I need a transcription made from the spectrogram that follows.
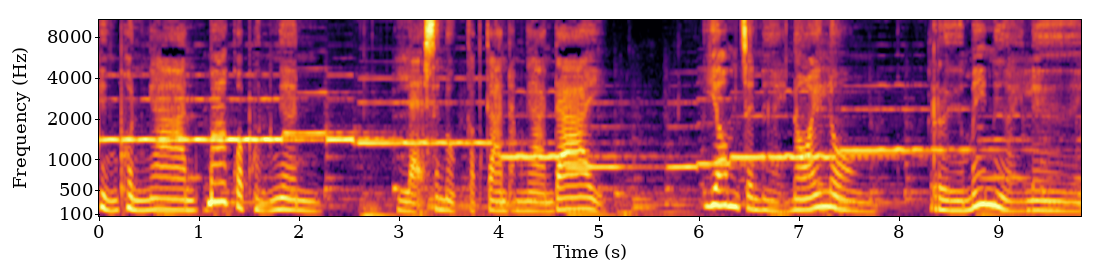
ถึงผลงานมากกว่าผลเงิน และสนุกกับการทำงานได้ ย่อมจะเหนื่อยน้อยลง หรือไม่เหนื่อยเลย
